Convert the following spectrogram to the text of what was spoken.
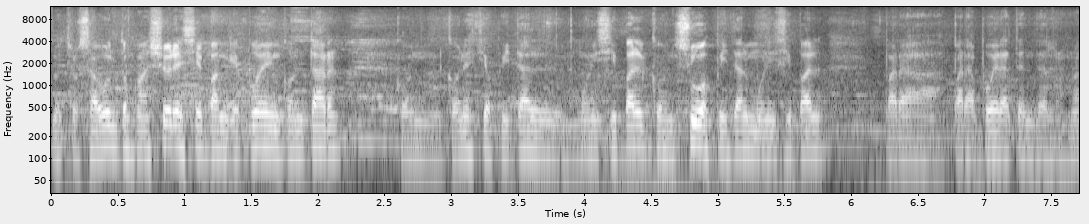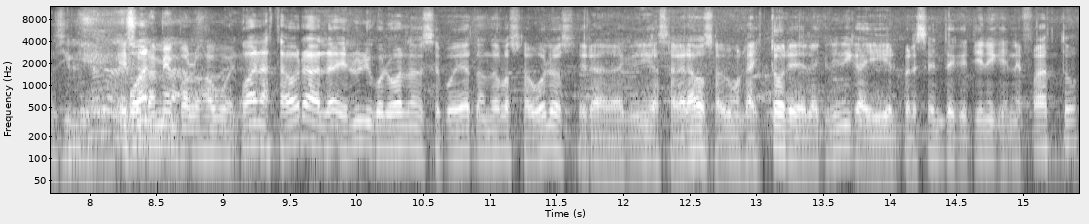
nuestros adultos mayores sepan que pueden contar con, este hospital municipal, con su hospital municipal, para, poder atenderlos. Así que eso también por los abuelos. Juan, hasta ahora el único lugar donde se podía atender los abuelos era la clínica Sagrado, sabemos la historia de la clínica y el presente que tiene que es nefasto.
